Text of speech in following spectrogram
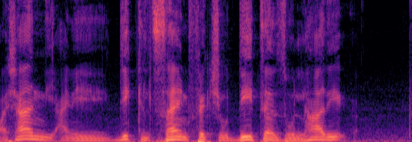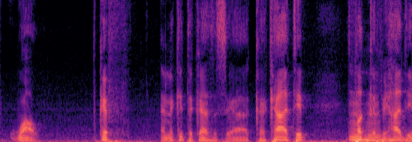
عشان يعني ديك ال science fiction وال details والهذه wow. كيف انك انت ككاتب تفكر. في هذه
